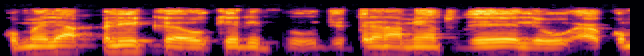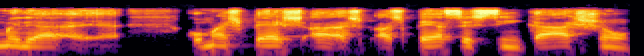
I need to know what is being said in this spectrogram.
como ele aplica o que ele o de treinamento dele, como ele é, como as peças, as, as peças se encaixam,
